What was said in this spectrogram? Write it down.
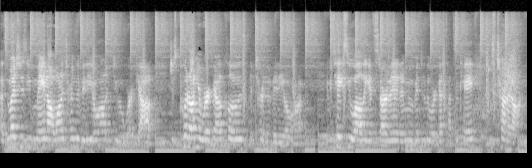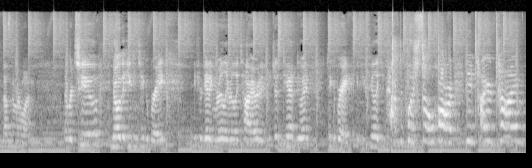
as much as you may not want to turn the video on and do a workout, just put on your workout clothes and turn the video on. If it takes you a while to get started and move into the workouts, that's okay. Just turn it on. That's number one. Number two, know that you can take a break. If you're getting really, really tired and you just can't do it, take a break. If you feel like you have to push so hard the entire time,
